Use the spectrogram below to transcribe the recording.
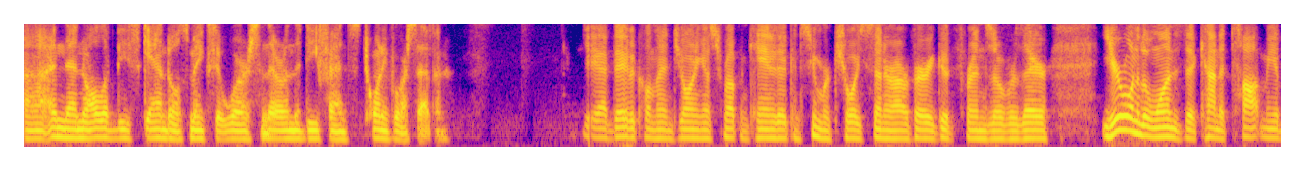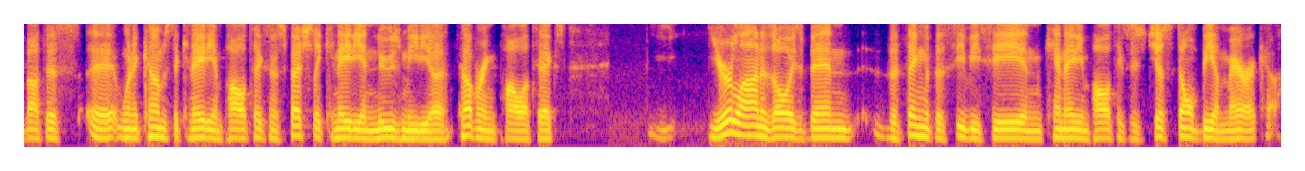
Uh, and then all of these scandals makes it worse, and they're on the defense 24 7. Yeah, David Clement joining us from up in Canada, Consumer Choice Center, our very good friends over there. You're one of the ones that kind of taught me about this uh, when it comes to Canadian politics and especially Canadian news media covering politics. Your line has always been the thing with the CBC and Canadian politics is just don't be America.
